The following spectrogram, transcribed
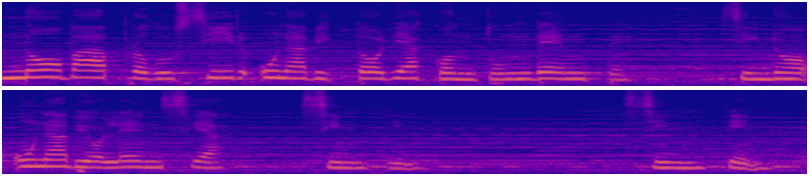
no va a producir una victoria contundente, sino una violencia sin fin. Sin fin.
